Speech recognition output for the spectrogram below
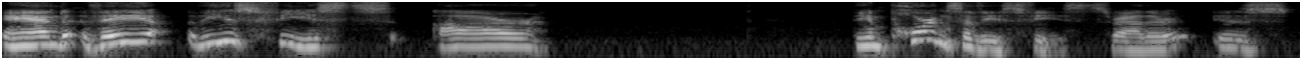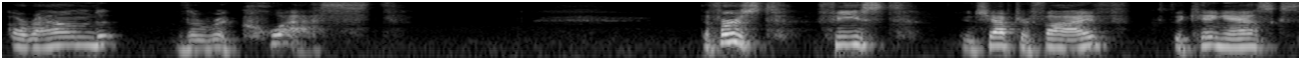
And they these feasts are the importance of these feasts, rather, is around the request. The first feast in chapter 5, the king asks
